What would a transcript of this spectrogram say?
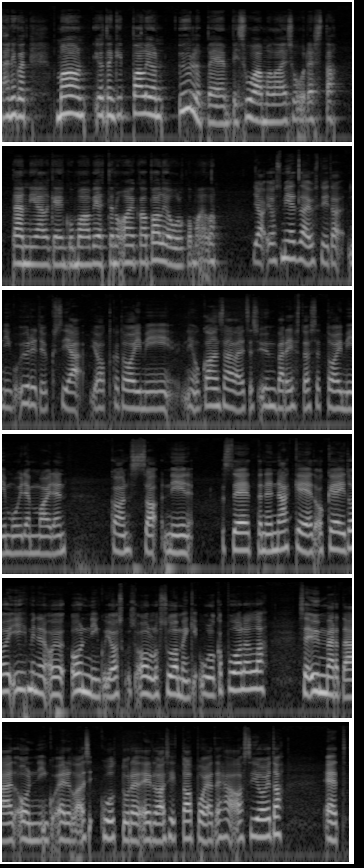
tai niinku, että mä oon jotenkin paljon ylpeämpi suomalaisuudesta tämän jälkeen, kun mä oon viettänyt aikaa paljon ulkomailla. Ja jos mietitään just niitä niin kuin yrityksiä, jotka toimii niin kuin kansainvälisessä ympäristössä, toimii muiden maiden kanssa, niin se, että ne näkee, että okei, toi ihminen on, on niin kuin joskus ollut Suomenkin ulkopuolella, se ymmärtää, että on niin kuin erilaisia kulttuureja, erilaisia tapoja tehdä asioita, että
